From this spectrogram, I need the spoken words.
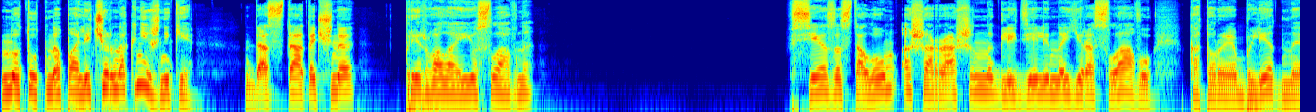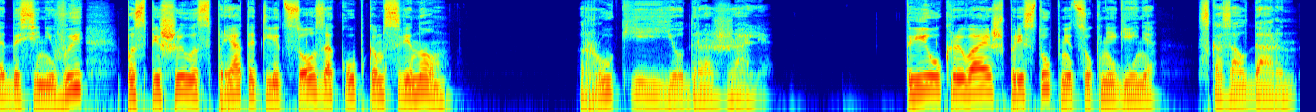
Но тут напали чернокнижники. «Достаточно!» — прервала ее славно. Все за столом ошарашенно глядели на Ярославу, которая, бледная до синевы, поспешила спрятать лицо за кубком с вином. Руки ее дрожали. «Ты укрываешь преступницу, княгиня», — сказал Даррен.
